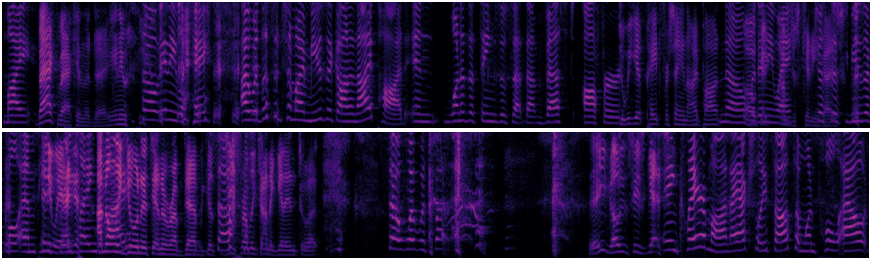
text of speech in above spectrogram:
my Back back in the day. Anyway. so anyway, I would listen to my music on an iPod, and one of the things was that that vest offered. Do we get paid for saying iPod? no, oh, but Okay, anyway, I'm just kidding, Just guys. this musical MP3 anyway, I just, playing I'm only doing it to interrupt Deb because So- she's really trying to get into it. So what was fun There you go. She's getting. in Clermont? I actually saw someone pull out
